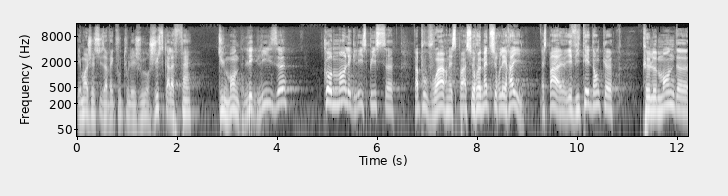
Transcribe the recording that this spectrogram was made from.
Et moi, je suis avec vous tous les jours jusqu'à la fin du monde. L'Église, comment l'Église puisse va pouvoir, n'est-ce pas, se remettre sur les rails, n'est-ce pas, éviter donc euh, que le monde euh,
